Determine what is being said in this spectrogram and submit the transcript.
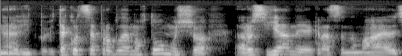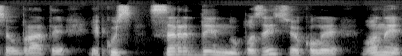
відповідь. Так, от це проблема в тому, що росіяни якраз і намагаються обрати якусь серединну позицію, коли вони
